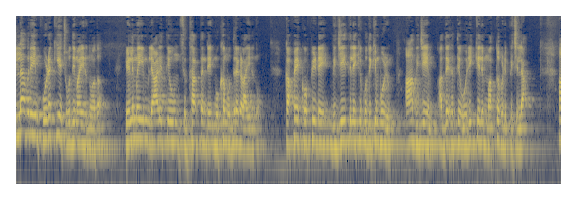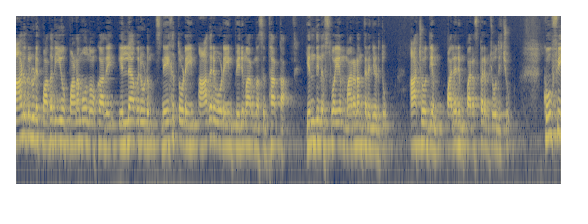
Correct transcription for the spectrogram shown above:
എല്ലാവരെയും കുഴക്കിയ ചോദ്യമായിരുന്നു അത്. എളിമയും ലാളിത്യവും സിദ്ധാർത്ഥന്റെ മുഖമുദ്രകളായിരുന്നു. കഫേ കോഫിയുടെ വിജയത്തിലേക്ക് കുതിക്കുമ്പോഴും ആ വിജയം അദ്ദേഹത്തെ ഒരിക്കലും മത്തുപിടിപ്പിച്ചില്ല. ആളുകളുടെ പദവിയോ പണമോ നോക്കാതെ എല്ലാവരോടും സ്നേഹത്തോടെയും ആദരവോടെയും പെരുമാറുന്ന സിദ്ധാർത്ഥ എന്തിന് സ്വയം മരണം തിരഞ്ഞെടുത്തു? ആ ചോദ്യം പലരും പരസ്പരം ചോദിച്ചു. കോഫി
